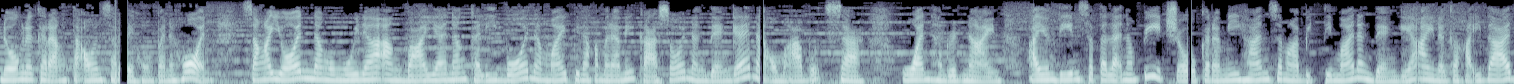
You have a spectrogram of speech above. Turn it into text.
noong nagkarang taon sa rehong panahon. Sa ngayon, nangunguna ang bayan ng Kalibo na may pinakamaraming kaso ng dengue na umaabot sa 109. Ayon din sa tala ng PHO, karamihan sa mga biktima ng dengue ay nagkakaedad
